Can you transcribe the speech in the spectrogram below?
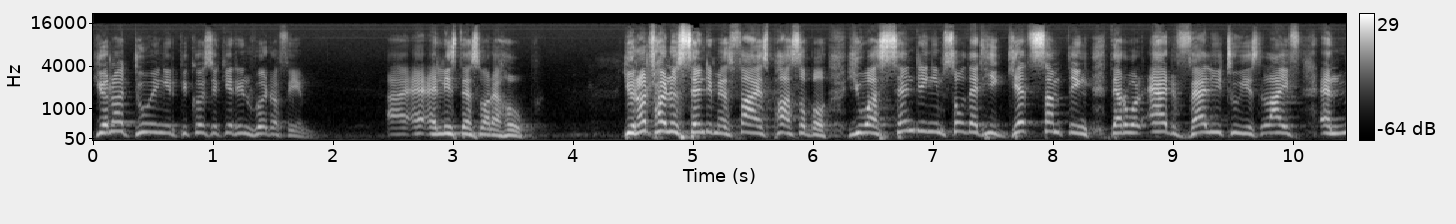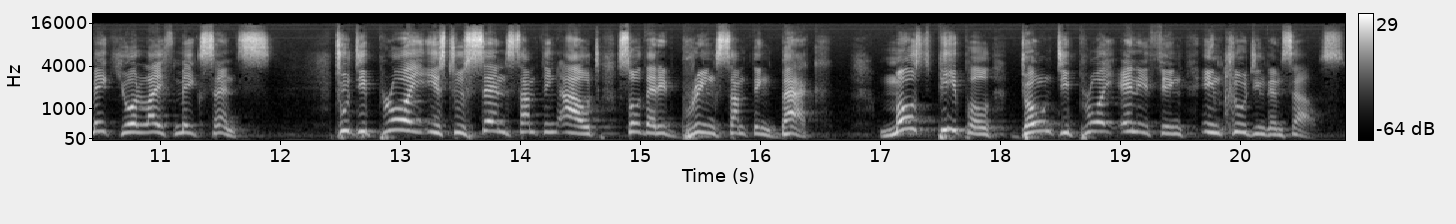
you're not doing it because you're getting rid of him. Uh, at least that's what I hope. You're not trying to send him as far as possible. You are sending him so that he gets something that will add value to his life and make your life make sense. To deploy is to send something out so that it brings something back. Most people don't deploy anything, including themselves.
